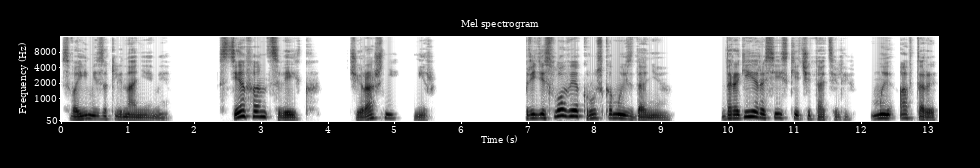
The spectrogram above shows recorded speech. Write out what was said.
своими заклинаниями. Стефан Цвейк. Вчерашний мир. Предисловие к русскому изданию. Дорогие российские читатели, мы, авторы,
